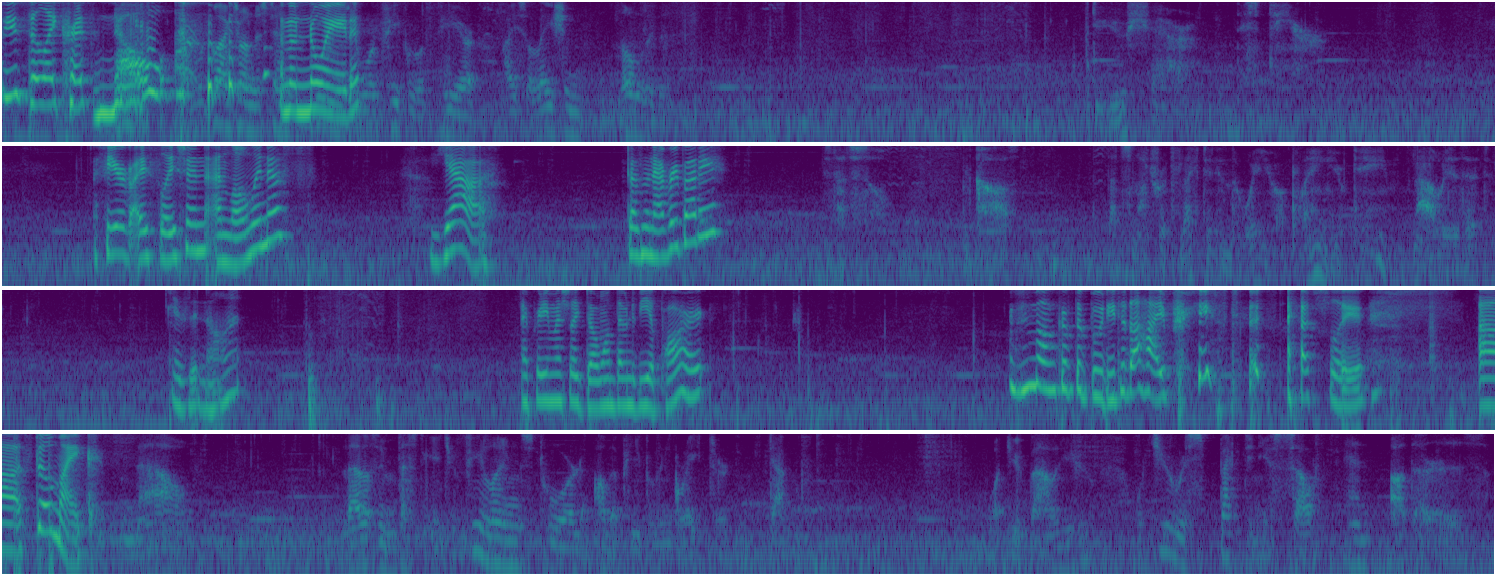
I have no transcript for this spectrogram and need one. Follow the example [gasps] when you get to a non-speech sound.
do you still like Chris? No. Like [laughs] I'm annoyed. people who fear isolation, loneliness. Do you share this fear? Fear of isolation and loneliness? Yeah. Doesn't everybody? Is that so? Because that's not reflected in the way you are playing your game. Now is it? Is it not? I pretty much like don't want them to be apart. [laughs] Monk of the booty to the high [laughs] priestess, Ashley. Uh, still Mike. Now, let us investigate your feelings toward other people in greater depth. What you value, what you respect in yourself and others.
